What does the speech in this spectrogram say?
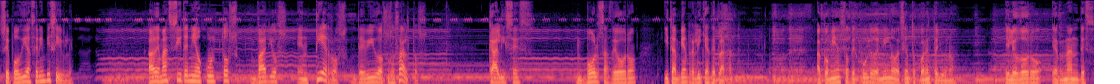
se podía hacer invisible. Además sí tenía ocultos varios entierros debido a sus asaltos, cálices, bolsas de oro y también reliquias de plata. A comienzos de julio de 1941, Eleodoro Hernández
